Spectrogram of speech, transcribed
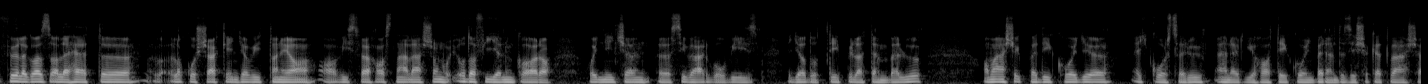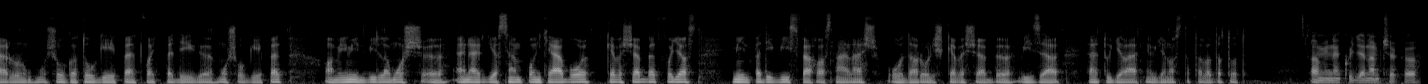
főleg azzal lehet lakosságként javítani a, a vízfelhasználáson, hogy odafigyelünk arra, hogy nincsen szivárgó víz egy adott épületen belül. A másik pedig, hogy egy korszerű, energiahatékony berendezéseket vásárolunk, mosogatógépet, vagy pedig mosógépet, ami mind villamos energia szempontjából kevesebbet fogyaszt, mind pedig vízfelhasználás oldalról is kevesebb vízzel el tudja látni ugyanazt a feladatot aminek ugye nem csak a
